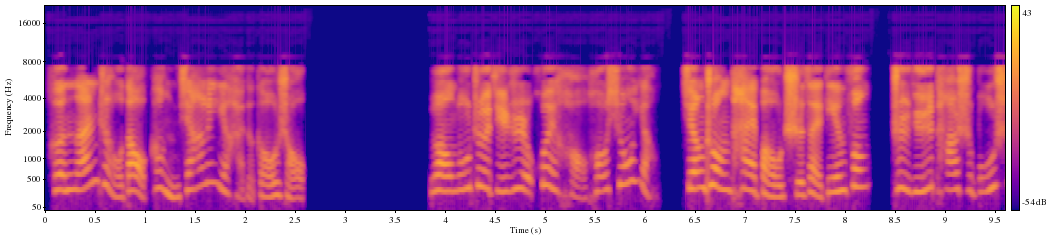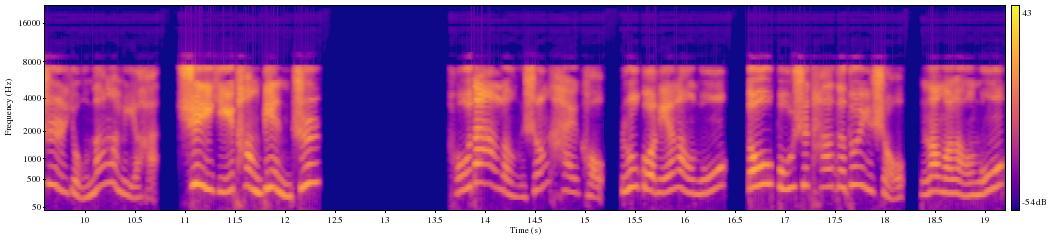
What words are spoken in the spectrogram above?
很难找到更加厉害的高手。老奴这几日会好好休养，将状态保持在巅峰。至于他是不是有那么厉害，去一趟便知。”涂大冷声开口：“如果连老奴都不是他的对手，那么老奴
